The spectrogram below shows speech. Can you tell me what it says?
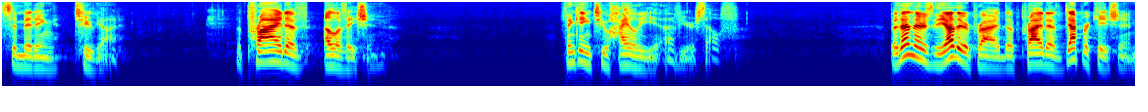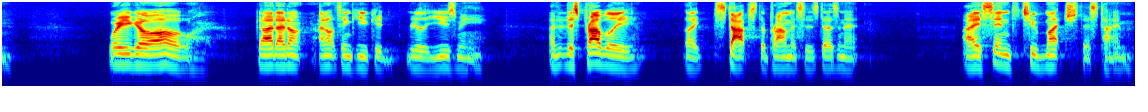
submitting to God. The pride of elevation, thinking too highly of yourself. But then there's the other pride, the pride of deprecation, where you go, oh, God, I don't, I don't think you could really use me. This probably like stops the promises, doesn't it? I sinned too much this time.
